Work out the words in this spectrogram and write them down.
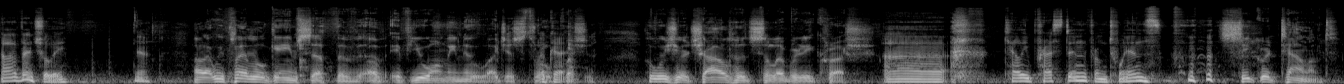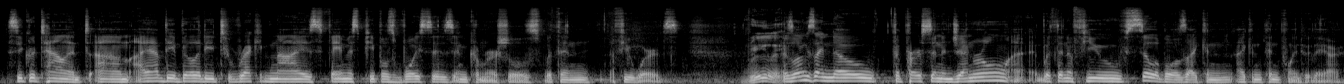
Uh, eventually, yeah. All right, we play a little game, Seth, of, of if you only knew. I just throw okay. a question. Who was your childhood celebrity crush? Kelly Preston from Twins. Secret talent. Secret talent. Um, I have the ability to recognize famous people's voices in commercials within a few words. Really? As long as I know the person in general, uh, within a few syllables, I can I can pinpoint who they are.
